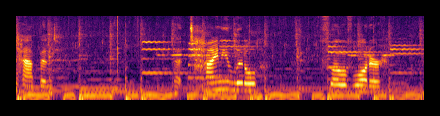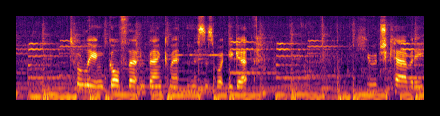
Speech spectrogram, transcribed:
happened. That tiny little flow of water totally engulfed that embankment, and this is what you get. Huge cavity.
